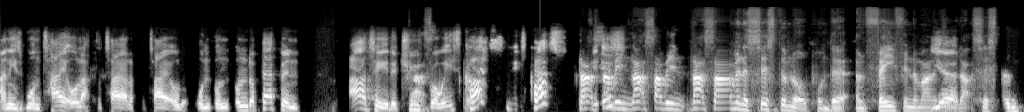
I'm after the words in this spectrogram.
And he's won title after title after title un- under Pep. And I'll tell you the truth, That's- bro. It's class. It's class. That's It is. having that's having that's having a system though, pundit, and faith in the manager Yeah. of that system.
